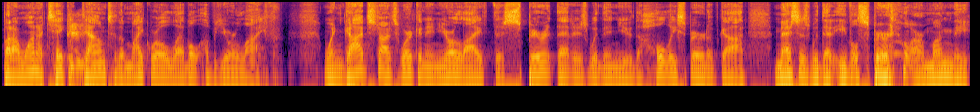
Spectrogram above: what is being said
but I want to take it down to the micro level of your life. When God starts working in your life, the spirit that is within you, the Holy Spirit of God, messes with that evil spirit who are among the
